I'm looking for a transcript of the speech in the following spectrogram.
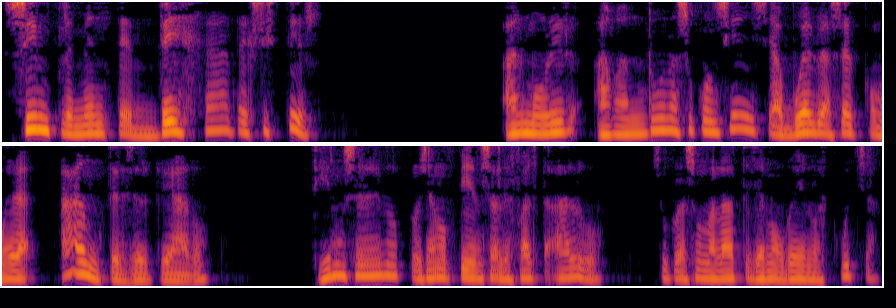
simplemente deja de existir. Al morir abandona su conciencia, vuelve a ser como era antes de ser creado. Tiene un cerebro, pero ya no piensa, le falta algo. Su corazón no late, ya no ve, no escucha.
